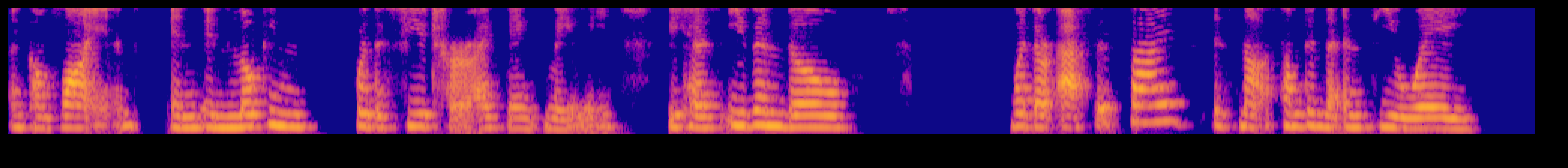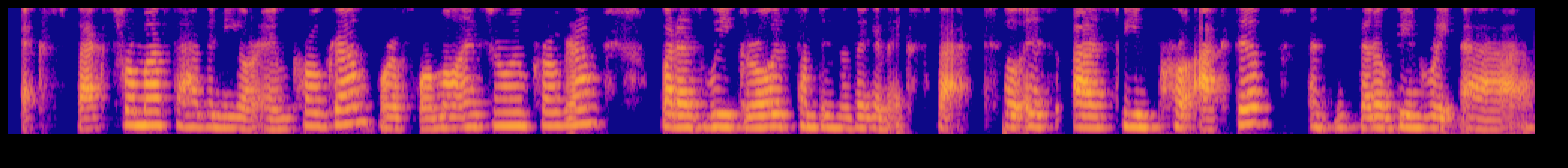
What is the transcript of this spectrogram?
And compliance and in looking for the future i think mainly because even though with our asset sides it's not something that ncua expects from us to have an ERM program or a formalized ERM program, but as we grow, it's something that they're going to expect. So it's us being proactive and instead of being re- uh,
